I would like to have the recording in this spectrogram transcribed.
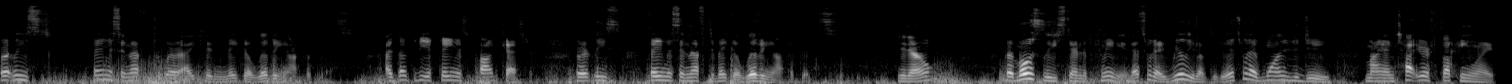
Or at least famous enough to where I can make a living off of this. I'd love to be a famous podcaster, or at least famous enough to make a living off of this. You know? but mostly stand up comedian. That's what I really love to do. That's what I've wanted to do my entire fucking life.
